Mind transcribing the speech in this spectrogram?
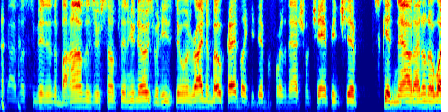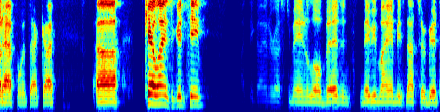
Guy must have been in the Bahamas or something. Who knows what he's doing? Riding a moped like he did before the national championship, skidding out. I don't know what happened with that guy. Uh, Carolina's a good team. I think I underestimated a little bit, and maybe Miami's not so good.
